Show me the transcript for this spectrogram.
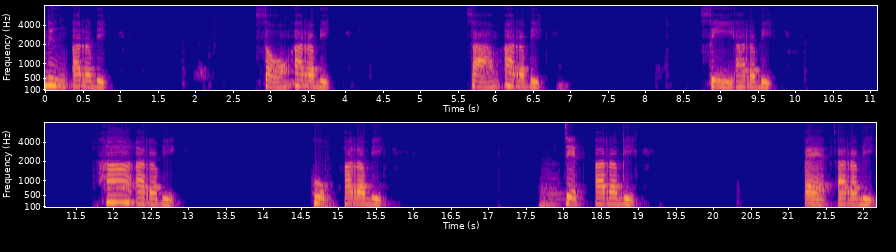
หนึ่งอาราบิกสองอาราบิกสามอาราบิกสี่อาราบิกห้าอาราบิกหกอาราบิกเจ็ดอาราบิกแปดอาราบิก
